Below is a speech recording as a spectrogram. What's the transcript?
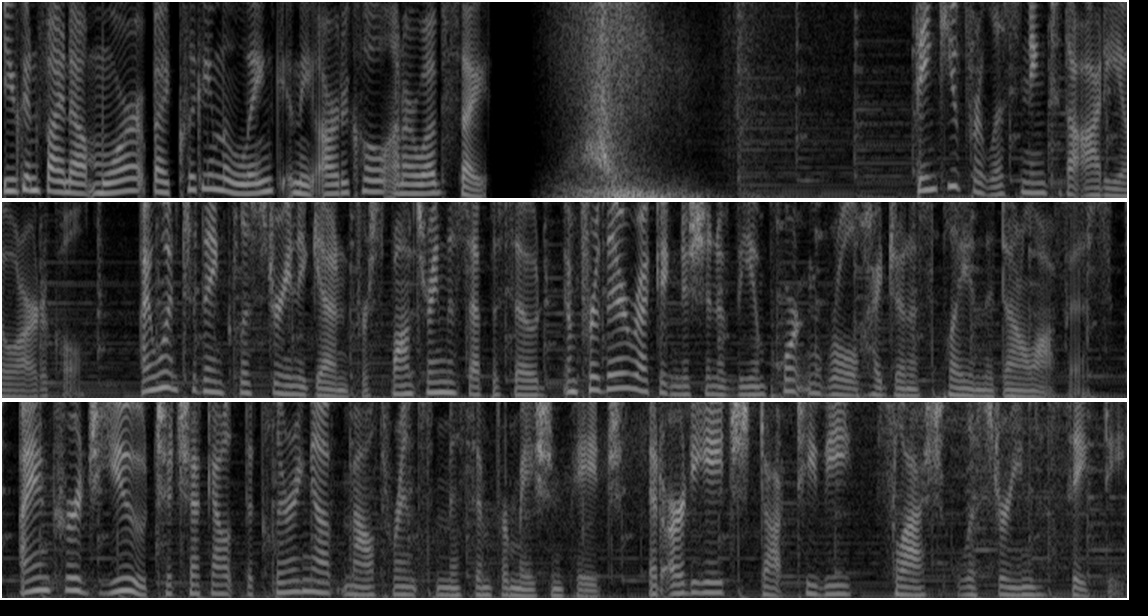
You can find out more by clicking the link in the article on our website. Thank you for listening to the audio article. I want to thank Listerine again for sponsoring this episode and for their recognition of the important role hygienists play in the dental office. I encourage you to check out the Clearing Up Mouth Rinse Misinformation page at rdh.tv slash Listerine Safety.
